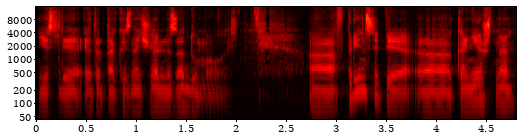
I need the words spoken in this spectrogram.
если это так изначально задумывалось. Э, в принципе, э, конечно,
